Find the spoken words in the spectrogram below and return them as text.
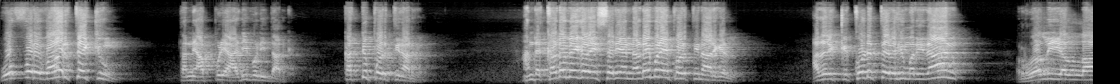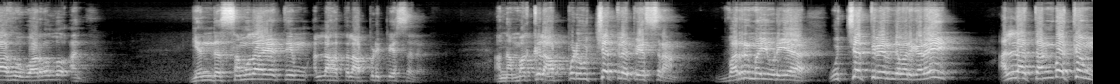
ஒவ்வொரு வார்த்தைக்கும் தன்னை அப்படி அடிபணிந்தார்கள். கட்டுப்படுத்தினார்கள். அந்த கடமைகளை சரியா நடைமுறைப்படுத்தினார்கள். அதற்கு கொடுத்த வெகுமதிதான் ரலி அல்லாஹு வரலு அன் எந்த சமுதாயத்தையும் அல்லாஹத்துல அப்படி பேசல. அந்த மக்கள் அப்படி உச்சத்துல பேசுறான். வறுமையுடைய உச்சத்தில் இருந்தவர்களை அல்லாஹ் தன் பக்கம்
